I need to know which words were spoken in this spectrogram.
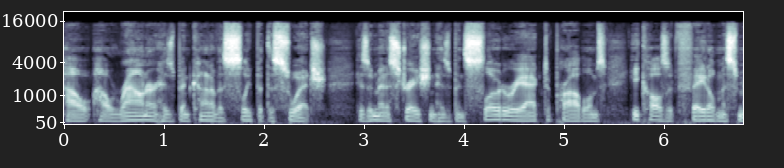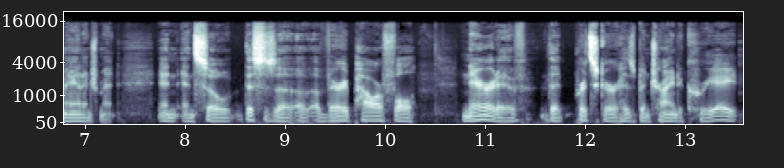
how how Rauner has been kind of asleep at the switch. His administration has been slow to react to problems he calls it fatal mismanagement. And, and so this is a, a very powerful narrative that Pritzker has been trying to create.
